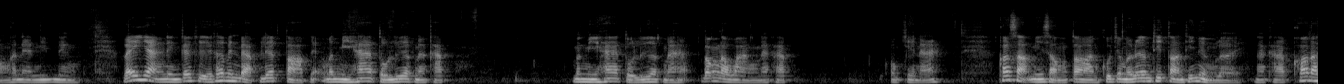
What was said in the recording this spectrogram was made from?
2 คะแนนนิดนึง และอีกอย่างหนึ่งก็คือถ้าเป็นแบบเลือกตอบเนี่ยมันมี 5 ตัวเลือกนะครับ มันมี 5 ตัวเลือกนะฮะต้องระวังนะครับ โอเคนะ ข้อสอบมี 2 ตอนครูจะมาเริ่มที่ตอนที่ 1 เลยนะครับ ข้อละ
